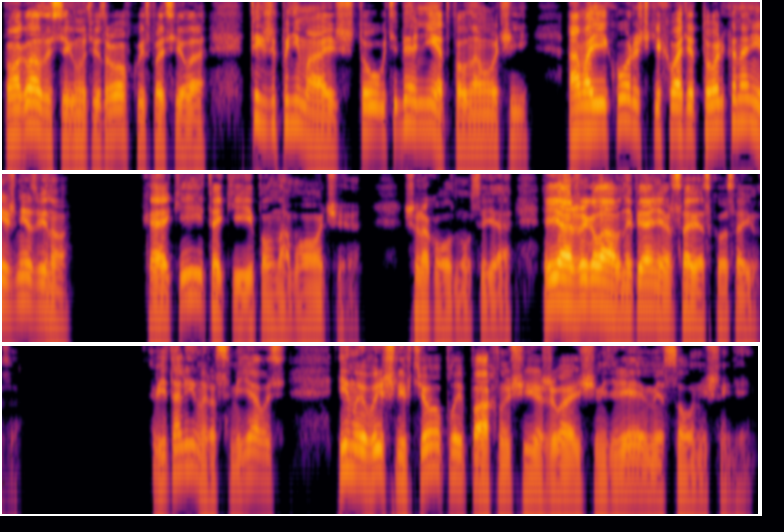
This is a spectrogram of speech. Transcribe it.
помогла застегнуть ветровку и спросила, «Ты же понимаешь, что у тебя нет полномочий, а моей корочки хватит только на нижнее звено». «Какие такие полномочия?» — широко улыбнулся я. «Я же главный пионер Советского Союза». Виталина рассмеялась, и мы вышли в теплый, пахнущий оживающими деревьями солнечный день.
